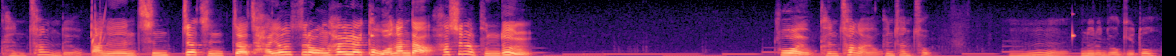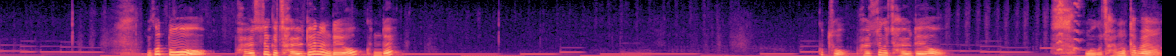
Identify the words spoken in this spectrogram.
괜찮은데요? 나는 진짜 진짜 자연스러운 하이라이터 원한다 하시는 분들 좋아요. 괜찮아요. 괜찮죠? 음, 오늘은 여기도 이것도 발색이 잘 되는데요? 근데? 그쵸? 발색이 잘 돼요. 어, 이거 잘못하면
